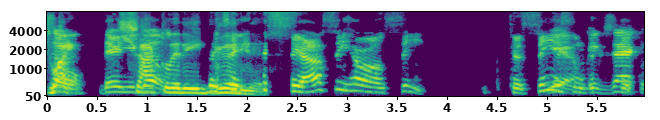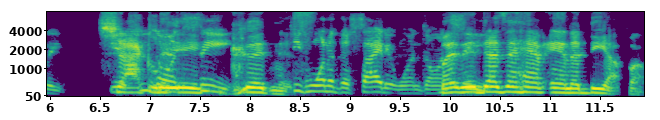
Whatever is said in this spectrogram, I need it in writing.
So there you go. chocolatey goodness. Yeah, I'll see her on See. Cause See is some good exactly. she's on chocolately See. goodness. She's one of the cited ones on but See. it doesn't have Anna Diop on.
